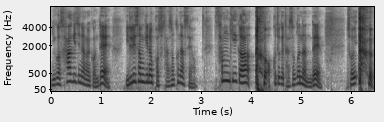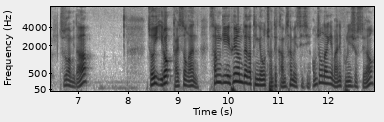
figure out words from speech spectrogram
이거 4기 진행할 건데 1, 2, 3기는 벌써 달성 끝났어요. 3기가 엊그저께 달성 끝났는데 저희 죄송합니다. 저희 1억 달성한 3기 회원들 같은 경우 저한테 감사 메시지 엄청나게 많이 보내주셨어요.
